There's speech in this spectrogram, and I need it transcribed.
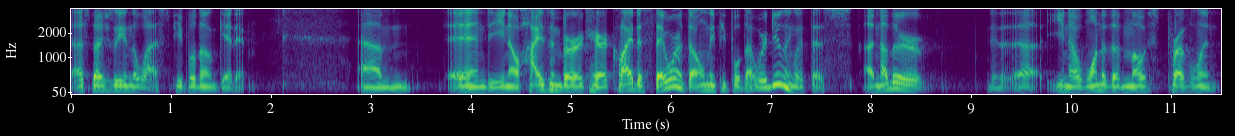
especially in the West. People don't get it. Um, and, you know, Heisenberg, Heraclitus, they weren't the only people that were dealing with this. Another uh, you know, one of the most prevalent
